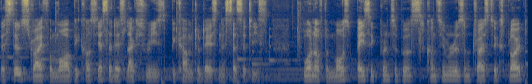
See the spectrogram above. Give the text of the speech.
they still strive for more because yesterday's luxuries become today's necessities. One of the most basic principles consumerism tries to exploit,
